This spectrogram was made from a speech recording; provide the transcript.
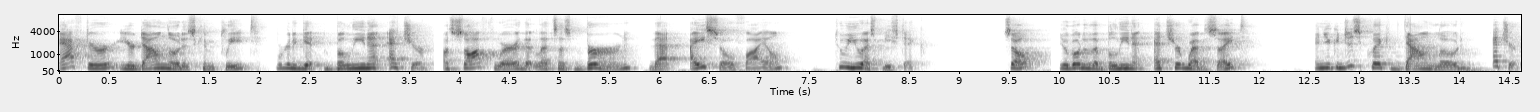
After your download is complete, we're going to get Balena Etcher, a software that lets us burn that ISO file to a USB stick. So you'll go to the Balena Etcher website and you can just click Download Etcher.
